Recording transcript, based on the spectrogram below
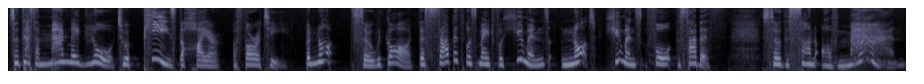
So that's a man made law to appease the higher authority, but not so with God. The Sabbath was made for humans, not humans for the Sabbath. So the Son of Man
